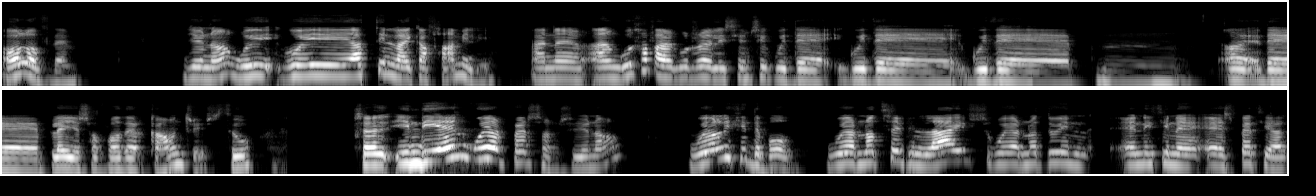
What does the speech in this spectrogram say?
all of them. You know, we we acting like a family, and uh, and we have a good relationship with the with the with the uh, the players of other countries too. So in the end, we are persons, you know. We only hit the ball. We are not saving lives. We are not doing anything uh, special.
